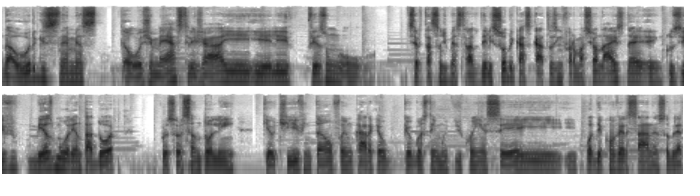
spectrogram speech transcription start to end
da URGS, né, hoje mestre já, e, e ele fez um, um, dissertação de mestrado dele sobre cascatas informacionais, né, inclusive mesmo orientador, o professor Santolin, que eu tive, então foi um cara que eu, que eu gostei muito de conhecer e, e poder conversar, né, sobre a,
